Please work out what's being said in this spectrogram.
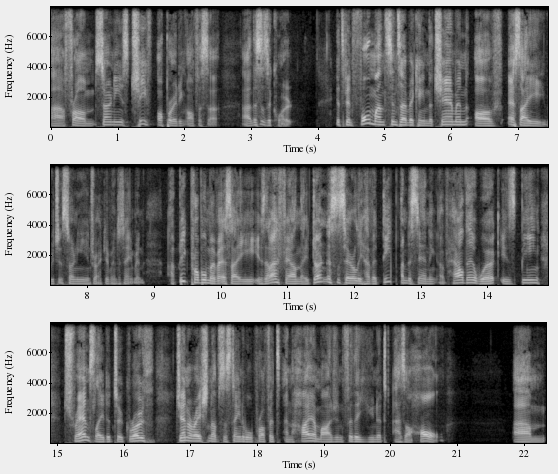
uh, from Sony's chief operating officer, uh, this is a quote. It's been four months since I became the chairman of SIE, which is Sony Interactive Entertainment. A big problem of SIE is that I found they don't necessarily have a deep understanding of how their work is being translated to growth, generation of sustainable profits, and higher margin for the unit as a whole. Um,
